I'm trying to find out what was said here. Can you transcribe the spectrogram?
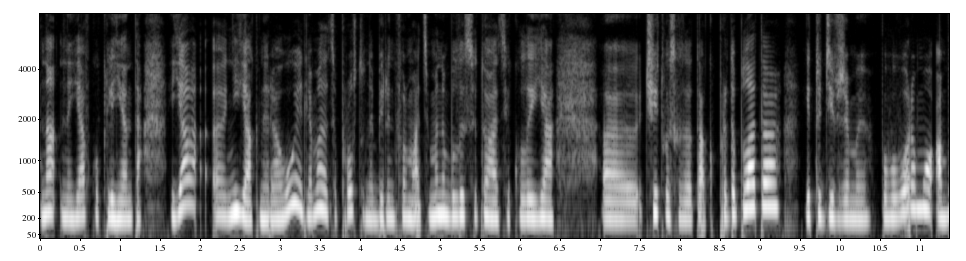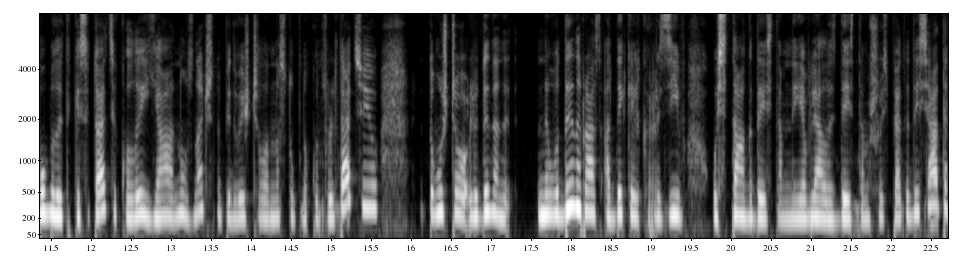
на неявку клієнта? Я е, ніяк не реагую, для мене це просто набір інформації. У мене були ситуації, коли я е, чітко сказала так, предоплата, і тоді вже ми поговоримо. Або були такі ситуації, коли я ну, значно підвищила наступну консультацію, тому що людина не один раз, а декілька разів ось так десь там не являлось, десь там щось п'яте-десяте.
